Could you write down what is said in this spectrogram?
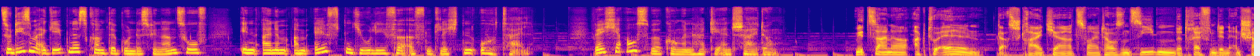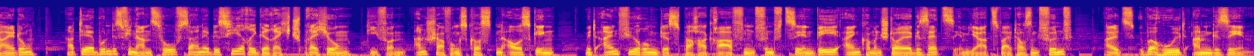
Zu diesem Ergebnis kommt der Bundesfinanzhof in einem am 11. Juli veröffentlichten Urteil. Welche Auswirkungen hat die Entscheidung? Mit seiner aktuellen, das Streitjahr 2007 betreffenden Entscheidung hat der Bundesfinanzhof seine bisherige Rechtsprechung, die von Anschaffungskosten ausging, mit Einführung des Paragraphen 15b Einkommensteuergesetz im Jahr 2005 als überholt angesehen.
